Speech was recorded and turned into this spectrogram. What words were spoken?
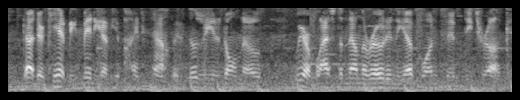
God, there can't be many of you by now. Those of you that don't know, we are blasting down the road in the F 150 truck.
